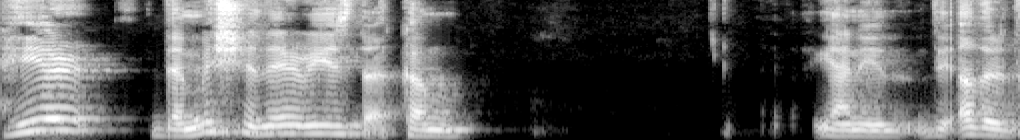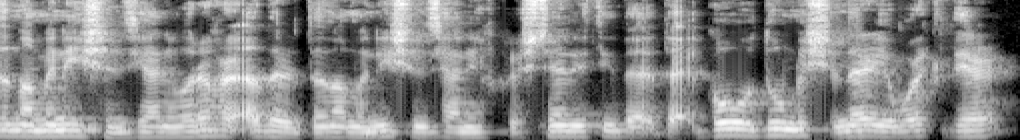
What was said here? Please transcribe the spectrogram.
here the missionaries that come يعني the other denominations يعني whatever other denominations يعني of Christianity that, that go do missionary work there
